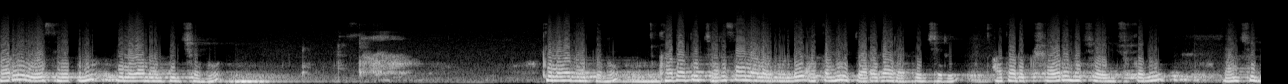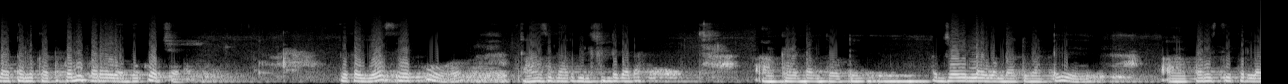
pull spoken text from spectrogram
త్వరలో ఏసేపును పిలవనంపించము? పిలువనంపెను. కాబట్టి చెరసాలలో నుండి అతన్ని త్వరగా రప్పించిరి. అతడు క్షౌరము చేయించుకొని మంచి బట్టలు కట్టుకొని ఫరో వద్దకు వచ్చాను ఇక ఏసేపు రాజుగారు పిలిచిండు కదా ఆ గడ్డంతో జైల్లో ఉన్నటువంటి ఆ పరిస్థితుల్లో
